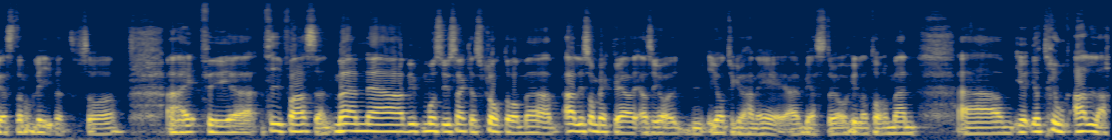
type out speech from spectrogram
resten av livet. Så nej, fy, fy fasen. Men äh, vi måste ju snacka såklart om äh, Alison Becker. Alltså jag, jag tycker han är bäst och jag har hyllat honom. Men äh, jag, jag tror alla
